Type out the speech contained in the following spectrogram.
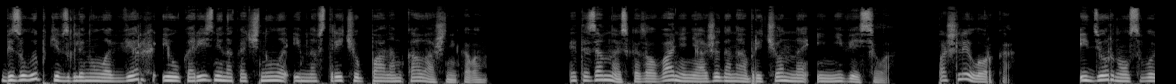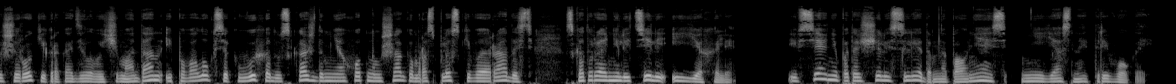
без улыбки взглянула вверх и укоризненно качнула им навстречу панам Калашниковым. — Это за мной, — сказал Ваня, неожиданно обреченно и невесело. — Пошли, лорка и дернул свой широкий крокодиловый чемодан и поволокся к выходу с каждым неохотным шагом, расплескивая радость, с которой они летели и ехали. И все они потащились следом, наполняясь неясной тревогой.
